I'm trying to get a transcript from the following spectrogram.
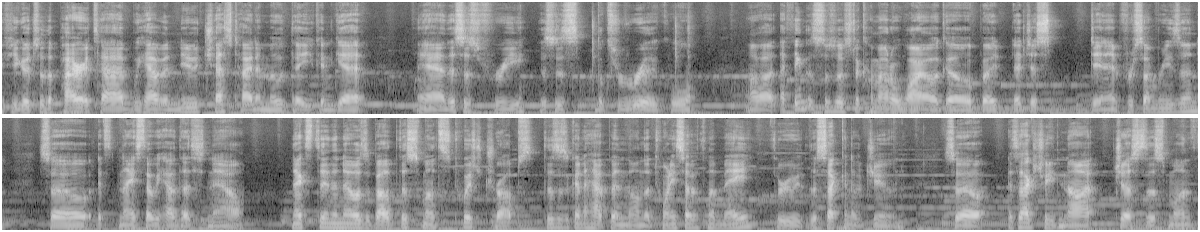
if you go to the Pirate tab, we have a new chest item mode that you can get. And this is free. This is looks really cool. Uh, I think this was supposed to come out a while ago, but it just didn't for some reason. So it's nice that we have this now. Next thing to know is about this month's Twitch drops. This is going to happen on the 27th of May through the 2nd of June. So it's actually not just this month,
